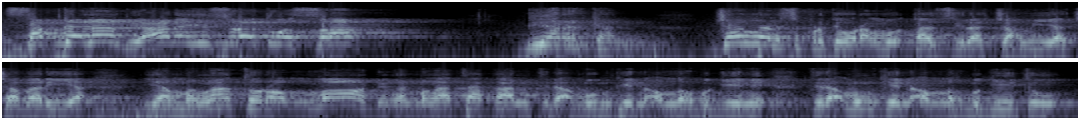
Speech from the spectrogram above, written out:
Sabda Nabi alaihi salatu wassalam. Biarkan Jangan seperti orang Mu'tazilah, Jahmiyah, Jabariyah yang mengatur Allah dengan mengatakan tidak mungkin Allah begini, tidak mungkin Allah begitu.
